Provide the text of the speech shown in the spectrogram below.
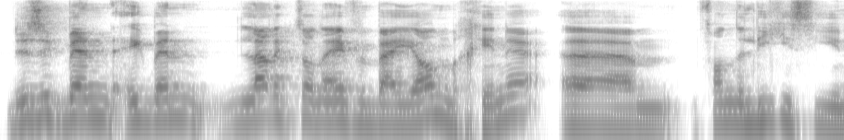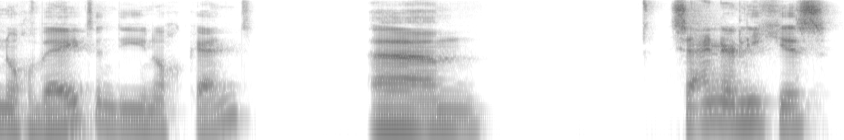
Dus ik ben, ik ben, laat ik dan even bij Jan beginnen. Ehm, van de liedjes die je nog weet en die je nog kent. ehm, zijn er liedjes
